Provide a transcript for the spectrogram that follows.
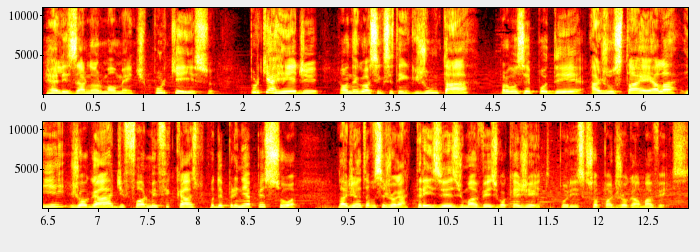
realizar normalmente. Por que isso? Porque a rede é um negócio que você tem que juntar para você poder ajustar ela e jogar de forma eficaz para poder prender a pessoa. Não adianta você jogar três vezes de uma vez de qualquer jeito, por isso que só pode jogar uma vez.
